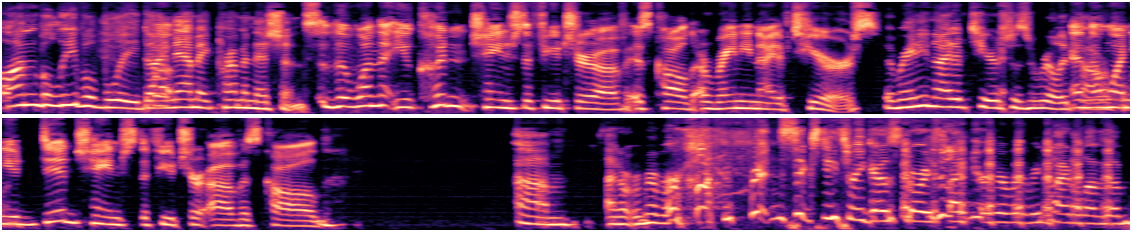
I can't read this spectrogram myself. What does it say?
unbelievably dynamic premonitions. The one that you couldn't change the future of is called A Rainy Night of Tears. The Rainy Night of Tears was really And the one you did change the future of is called um, I don't remember. I've written 63 ghost stories and I can't remember every title of them.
